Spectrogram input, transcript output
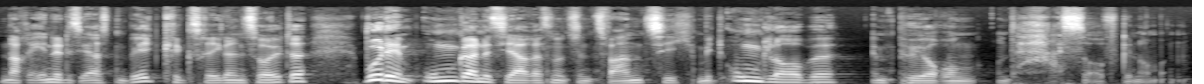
nach Ende des Ersten Weltkriegs regeln sollte, wurde im Ungarn des Jahres 1920 mit Unglaube, Empörung und Hass aufgenommen.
